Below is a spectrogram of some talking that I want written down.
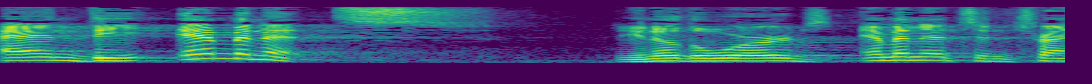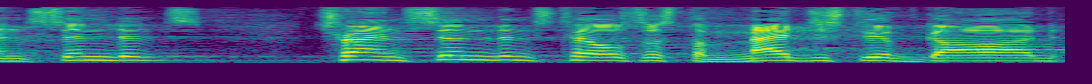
and the immanence. Do You know the words immanence and transcendence? Transcendence tells us the majesty of God,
